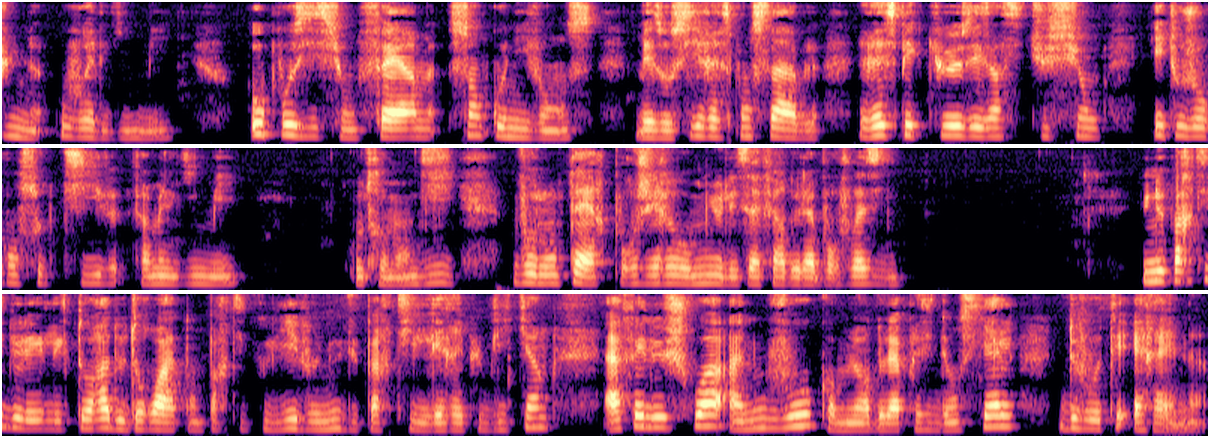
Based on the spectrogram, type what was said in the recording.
une, ouvrez les guillemets, opposition ferme, sans connivence, mais aussi responsable, respectueuse des institutions et toujours constructive, fermez les. Autrement dit, volontaire pour gérer au mieux les affaires de la bourgeoisie. Une partie de l'électorat de droite, en particulier venu du parti Les Républicains, a fait le choix à nouveau, comme lors de la présidentielle, de voter RN.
